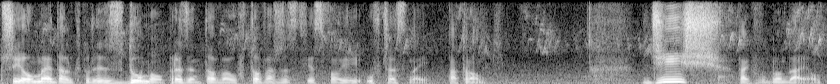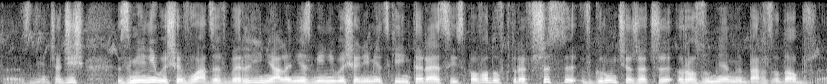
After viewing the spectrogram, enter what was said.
przyjął medal, który z dumą prezentował w towarzystwie swojej ówczesnej patronki. Dziś, tak wyglądają te zdjęcia, dziś zmieniły się władze w Berlinie, ale nie zmieniły się niemieckie interesy i z powodów, które wszyscy w gruncie rzeczy rozumiemy bardzo dobrze.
